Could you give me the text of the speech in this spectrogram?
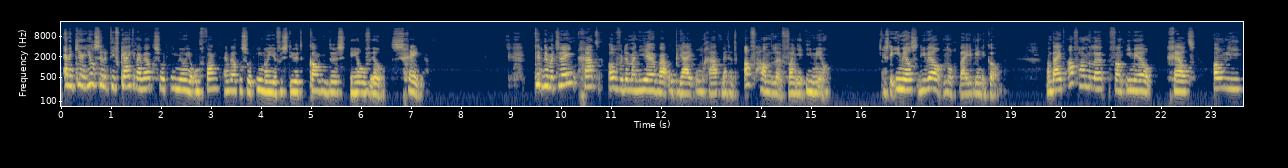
en een keer heel selectief kijken naar welke soort e-mail je ontvangt en welke soort e-mail je verstuurt, kan dus heel veel schelen. Tip nummer 2 gaat over de manier waarop jij omgaat met het afhandelen van je e-mail. Dus de e-mails die wel nog bij je binnenkomen. Want bij het afhandelen van e-mail geldt only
